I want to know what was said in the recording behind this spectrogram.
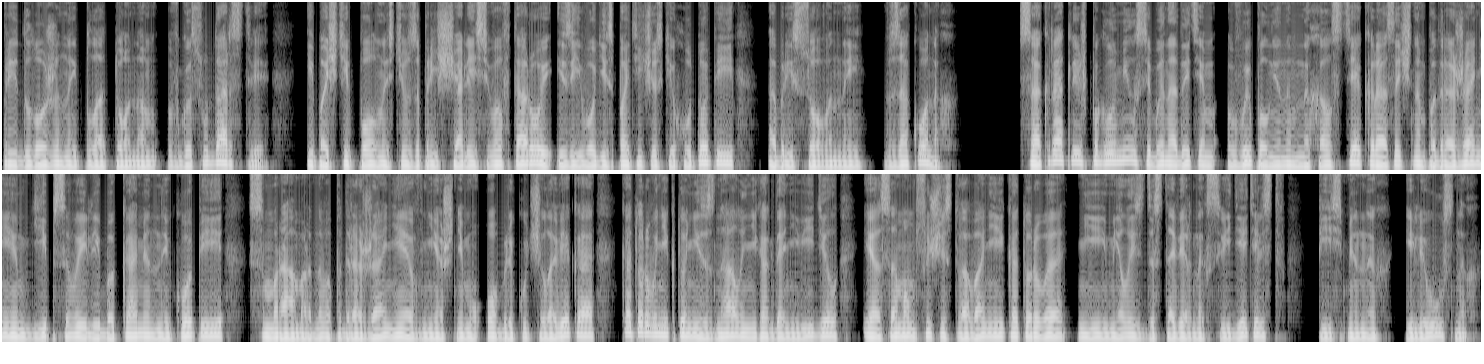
предложенной Платоном в государстве, и почти полностью запрещались во второй из его деспотических утопий, обрисованный в законах. Сократ лишь поглумился бы над этим выполненным на холсте красочным подражанием гипсовой либо каменной копии с мраморного подражания внешнему облику человека, которого никто не знал и никогда не видел, и о самом существовании которого не имелось достоверных свидетельств, письменных или устных.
